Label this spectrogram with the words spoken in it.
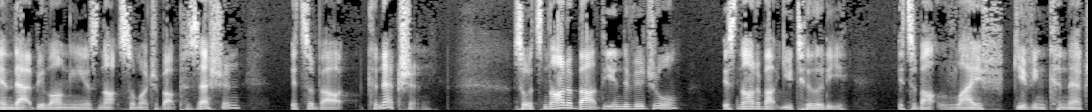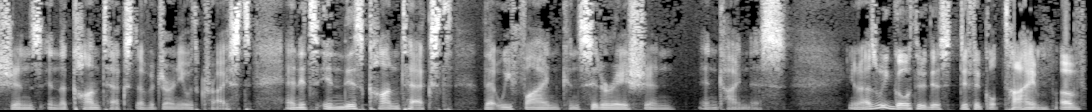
And that belonging is not so much about possession, it's about connection. So it's not about the individual, it's not about utility it's about life-giving connections in the context of a journey with Christ. And it's in this context that we find consideration and kindness. You know, as we go through this difficult time of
